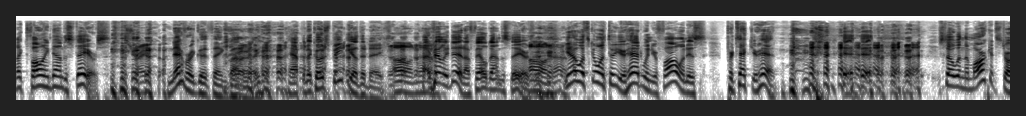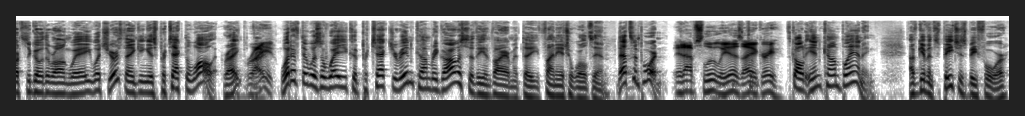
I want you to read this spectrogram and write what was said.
like falling down the stairs. That's right. Never a good thing, by the way. Happened to Coach Pete the other day. Oh, no. I really did. I fell down the stairs. Oh, no. You know what's going through your head when you're falling is protect your head. so when the market starts to go the wrong way, what you're thinking is protect the wallet, right? Right. What if there was a way you could protect your income regardless of the environment the financial world's in? That's important. It absolutely is. I agree. It's called income planning. I've given speeches before,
